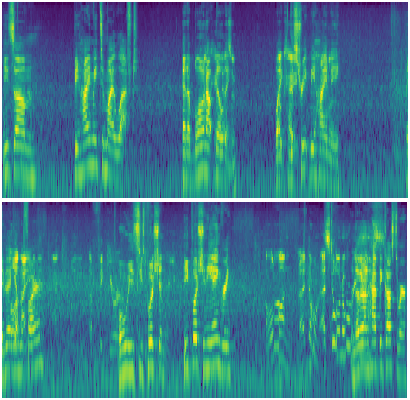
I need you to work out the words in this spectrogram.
he's um behind me to my left, in a blown out Okay, building, that's like okay, the street behind hold me. Maybe I Hold get in the I fire. a. Oh, he's he's pushing. He pushing. He angry. Hold on, I don't. I still don't know where he Another unhappy customer.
